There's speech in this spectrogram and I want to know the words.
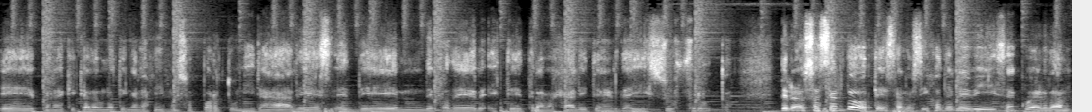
eh, para que cada uno tenga las mismas oportunidades eh, de, poder este, trabajar y tener de ahí su fruto. Pero a los sacerdotes, a los hijos de Leví, ¿se acuerdan?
